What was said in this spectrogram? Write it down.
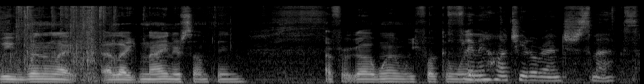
we went like at like 9 or something. I forgot when we fucking went. Flaming hot Cheeto Ranch smacks.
